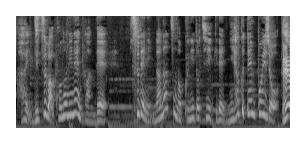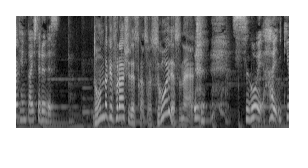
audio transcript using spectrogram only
はい、実はこの2年間ですでに7つの国と地域で200店舗以上え？展開してるんです。どんだけフラッシュですか？それすごいですね。すごい、はい、勢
